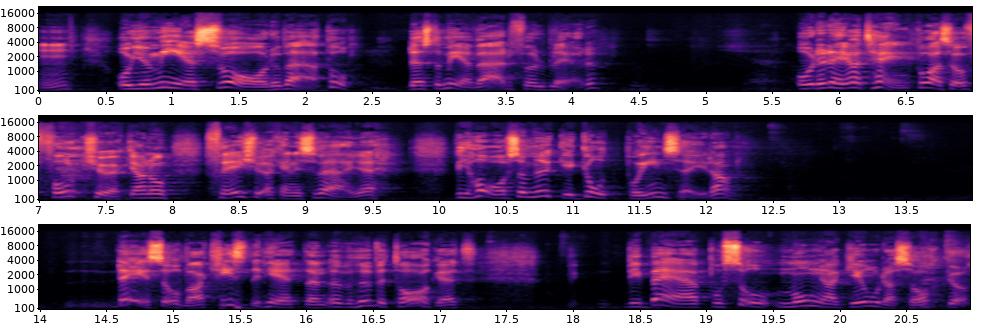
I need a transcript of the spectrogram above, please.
Mm. Och ju mer svar du bär på, desto mer värdefull blir du. Och det är det jag har tänkt på, alltså folkkyrkan och frikyrkan i Sverige. Vi har så mycket gott på insidan. Det är så, va? kristenheten överhuvudtaget. Vi bär på så många goda saker.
